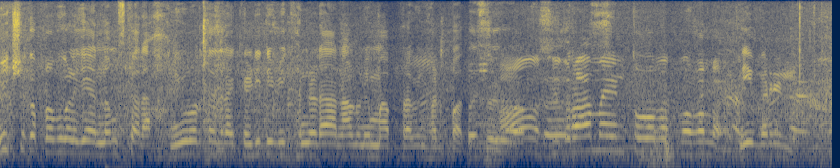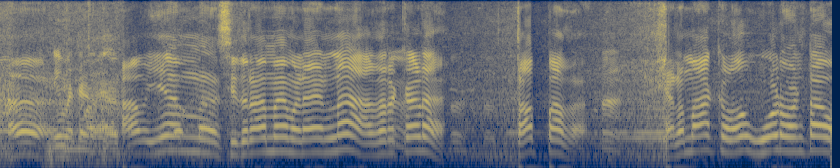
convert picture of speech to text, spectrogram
ವೀಕ್ಷಕ ಪ್ರಭುಗಳಿಗೆ ನಮಸ್ಕಾರ. ನೀವು ನೋಡ್ತಾ ಇದ್ರೆ ಕೆಡಿ ಟಿವಿ ಕನ್ನಡ ನಾನು ನಿಮ್ಮ ಪ್ರವೀಣ್ ಹಡ್ಪತ್. ನಾವು ಸಿದ್ದರಾಮಯ್ಯ ತಗೋಬೇಕು ಮೊದಲ. ನೀ ಬರಲಿಲ್ಲ ಅವ ಏನ್ ಸಿದ್ದರಾಮಯ್ಯ ಮಾಡ್ಯಾನಲ್ಲ ಆಧಾರ್ ಕಾರ್ಡ್ ತಪ್ಪದ ಹೆಣ್ಮಕ್ಳು ಓಡ್ ಹೊಂಟಾವ.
